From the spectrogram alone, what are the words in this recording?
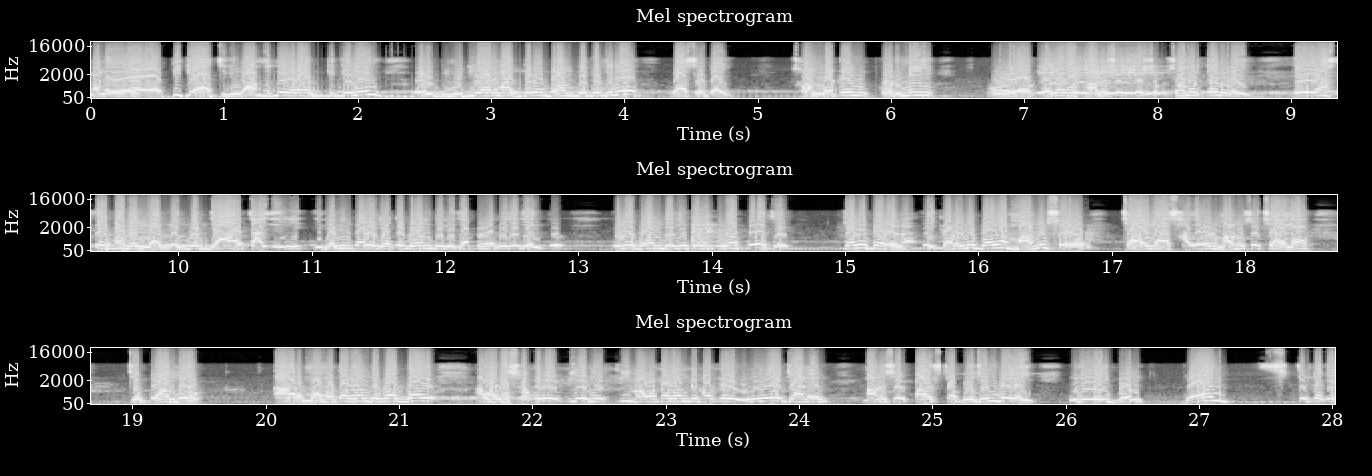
মানে টিকে আছে। কিন্তু আপাতত ওরা টিকে নেই। ওই মিডিয়ার মাধ্যমে বন্ধ দেখে দিলে ব্যাস ওটাই। সংগঠন, কর্মী কোনো মানুষের সমর্থন নেই। কেউ রাস্তায় পাবেন না। দেখবেন যা ইদানিংকালে যত বন্ধ দেখেছে আপনারা দেখেছেন তো, কোনো বন্ধ দেখে কোনো প্রভাব পড়েছে? কেন পড়ে না? এই কারণে পড়ে না। মানুষও চায় না, সাধারণ মানুষও চায় না যে বন্ধ হোক। আর মমতা বন্দ্যোপাধ্যায়, আমাদের সকলের প্রিয় নেত্রী মমতা বন্দ্যোপাধ্যায়, উনিও জানেন, মানুষের পালসটা বোঝেন বলেই উনি এই বন- সিস্টেমটাকে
